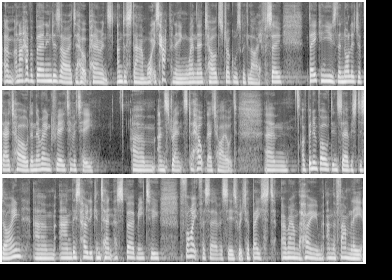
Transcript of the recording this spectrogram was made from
um, and I have a burning desire to help parents understand what is happening when their child struggles with life so they can use the knowledge of their child and their own creativity um, and strengths to help their child. Um, I've been involved in service design, um, and this holy content has spurred me to fight for services which are based around the home and the family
